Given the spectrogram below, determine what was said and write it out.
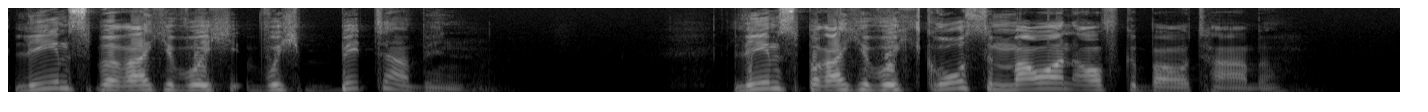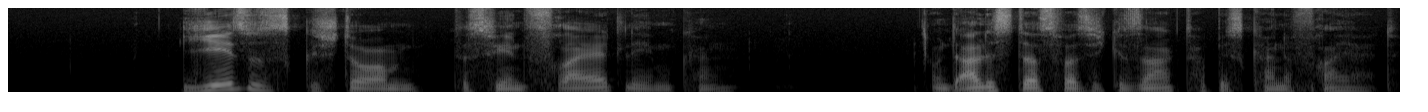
Lebensbereiche, wo ich, wo ich bitter bin. Lebensbereiche, wo ich große Mauern aufgebaut habe. Jesus ist gestorben, dass wir in Freiheit leben können. Und alles das, was ich gesagt habe, ist keine Freiheit.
